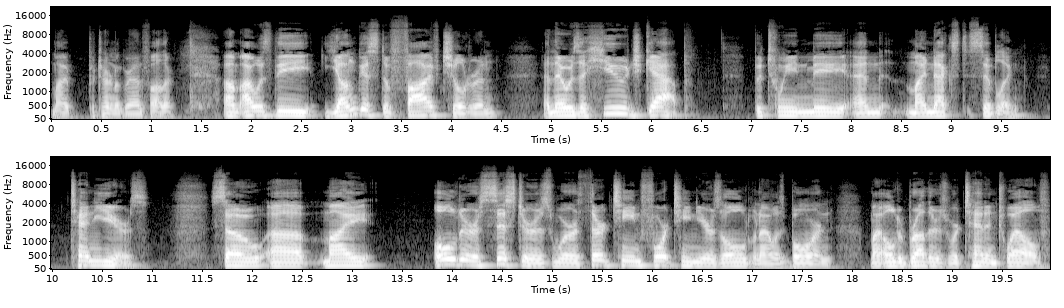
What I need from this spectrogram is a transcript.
my paternal grandfather. Um, I was the youngest of five children, and there was a huge gap between me and my next sibling 10 years. So uh, my older sisters were 13, 14 years old when I was born. My older brothers were 10 and 12.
